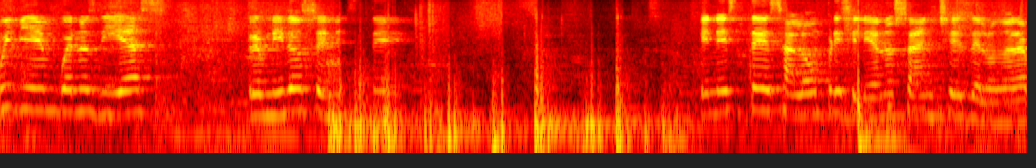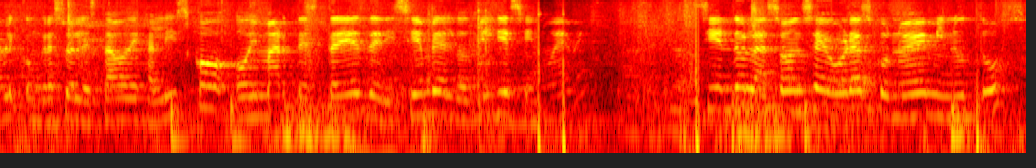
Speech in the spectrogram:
Muy bien, buenos días. Reunidos en este en este Salón Prisciliano Sánchez del Honorable Congreso del Estado de Jalisco, hoy martes 3 de diciembre del 2019, siendo las 11 horas con 9 minutos.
